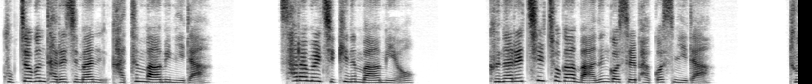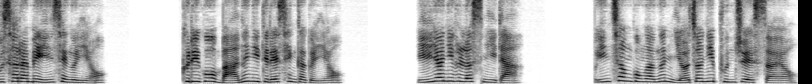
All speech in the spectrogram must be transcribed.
국적은 다르지만 같은 마음입니다. 사람을 지키는 마음이요. 그날의 7초가 많은 것을 바꿨습니다. 두 사람의 인생을요. 그리고 많은 이들의 생각을요. 1년이 흘렀습니다. 인천공항은 여전히 분주했어요.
